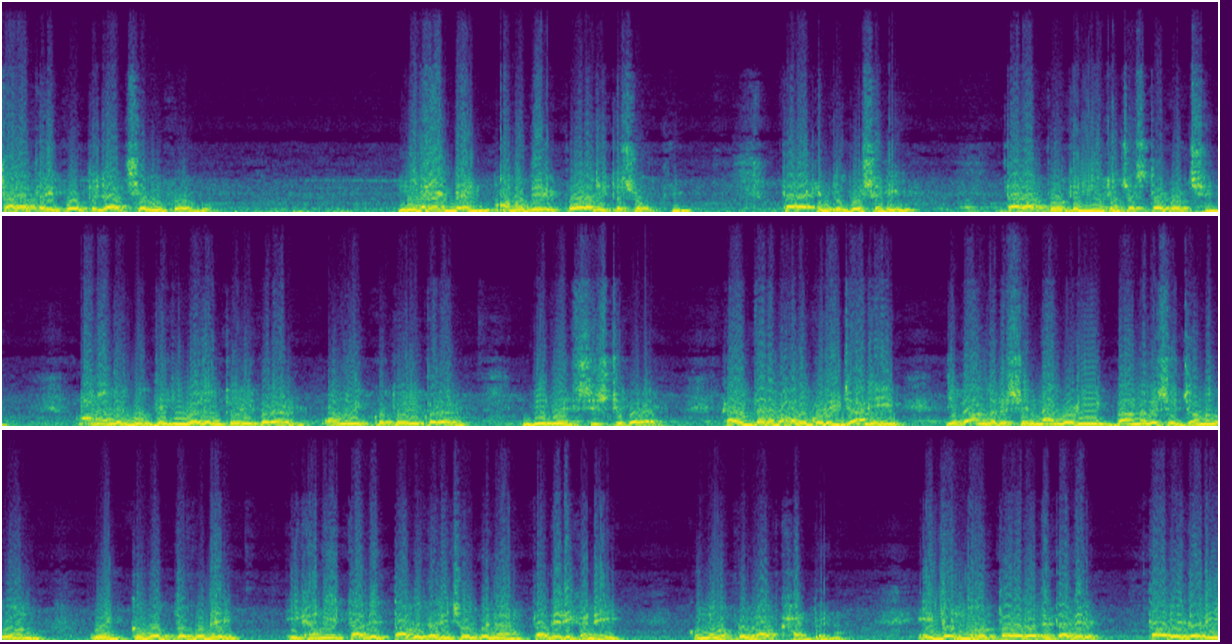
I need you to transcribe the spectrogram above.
তাড়াতাড়ি পড়তে যাচ্ছি এবং পড়ব। মনে রাখবেন, আমাদের পরাজিত শক্তি, তারা কিন্তু বসে নেই। তারা প্রতিনিয়ত চেষ্টা করছে আমাদের মধ্যে বিভাজন তৈরি করার, অনৈক্য তৈরি করার, বিভেদ সৃষ্টি করার। কারণ তারা ভালো করেই জানে যে বাংলাদেশের নাগরিক, বাংলাদেশের জনগণ ঐক্যবদ্ধ হলে এখানে তাদের তাবেদারি চলবে না, তাদের এখানে কোনো প্রভাব খাটবে না। এই জন্য তারা যাতে তাদের তাবেদারি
